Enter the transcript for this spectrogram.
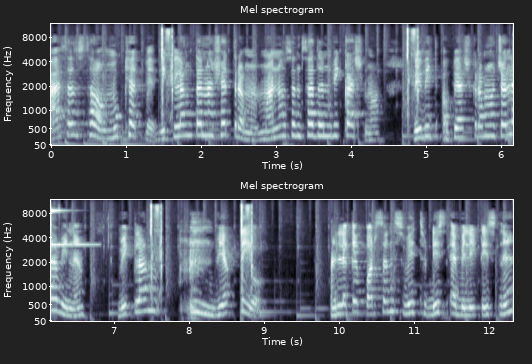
આ સંસ્થાઓ મુખ્યત્વે વિકલાંગતાના ક્ષેત્રમાં માનવ સંસાધન વિકાસમાં વિવિધ અભ્યાસક્રમો ચલાવીને વિકલાંગ વ્યક્તિઓ એટલે કે પર્સન્સ વિથ ડિસએબિલિટીસને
